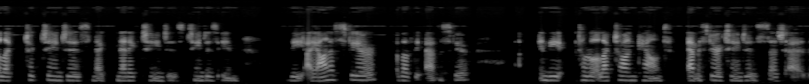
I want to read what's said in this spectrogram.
electric changes, magnetic changes, changes in the ionosphere above the atmosphere, in the total electron count, atmospheric changes such as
